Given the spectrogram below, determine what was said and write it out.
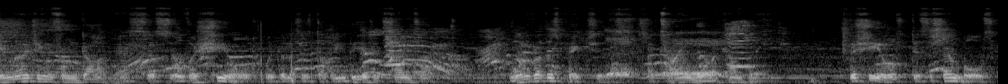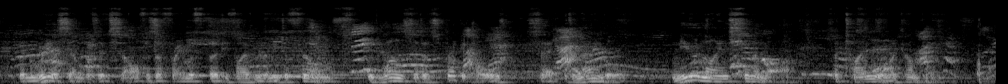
Emerging from darkness, a silver shield with the letters WB at its center. Warner Brothers Pictures, a Time Warner company. The shield disassembles, then reassembles itself as a frame of 35mm film, with one set of sprocket holes set at an angle. New Line Cinema, a Time Warner company.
